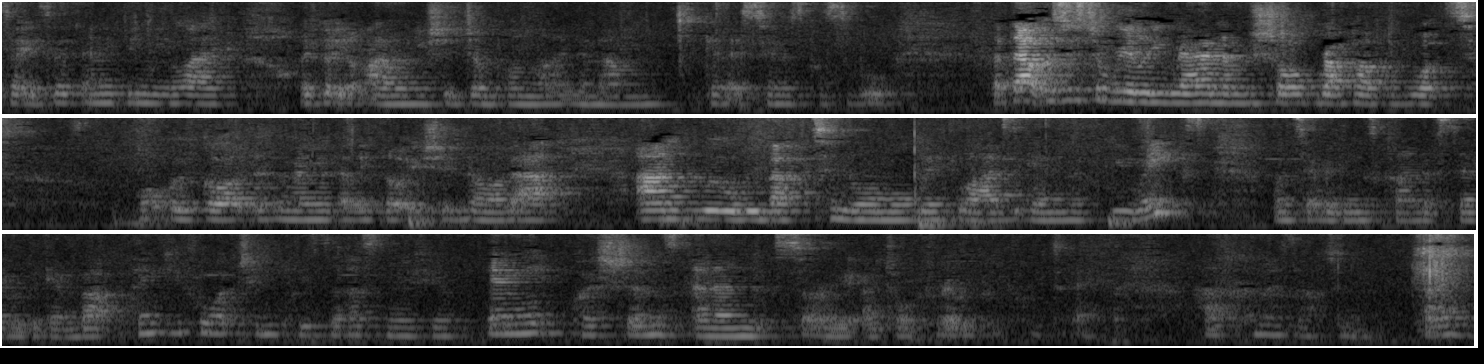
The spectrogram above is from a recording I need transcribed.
so if there's anything you like or you've got your eye on, you should jump online and um, get it as soon as possible. But that was just a really random short wrap up of what's what we've got at the moment that we thought you should know about. Um, we will be back to normal with lives again in a few weeks once everything's kind of settled again. But thank you for watching. Please let us know if you have any questions. And sorry, I talked really quickly today. Have a nice afternoon. Bye.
